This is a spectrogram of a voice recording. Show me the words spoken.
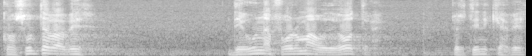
consulta va a haber de una forma o de otra, pero tiene que haber.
